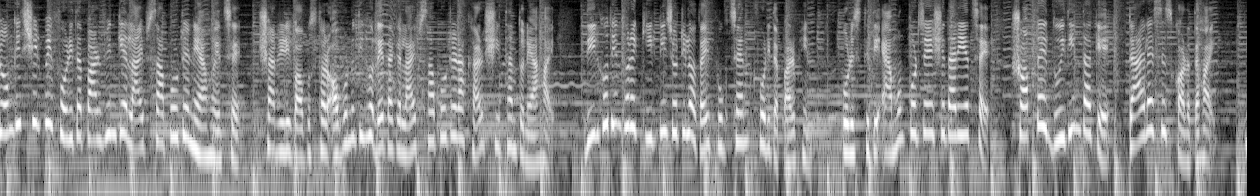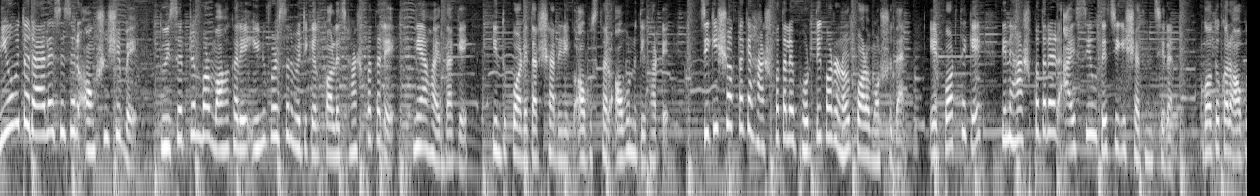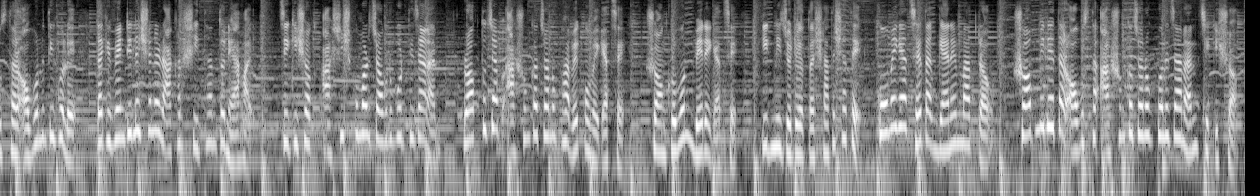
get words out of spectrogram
সংগীত শিল্পী ফরিদা পারভিনকে লাইফ সাপোর্টে নেওয়া হয়েছে। শারীরিক অবস্থার অবনতি হলে তাকে লাইফ সাপোর্টে রাখার সিদ্ধান্ত নেওয়া হয়। দীর্ঘদিন ধরে কিডনি জটিলতায় ভুগছেন ফরিদা পারভিন। পরিস্থিতি এমন পর্যায়ে এসে দাঁড়িয়েছে, সপ্তাহে দুই দিন তাকে ডায়ালাইসিস করাতে হয়। নিয়মিত ডায়ালাইসিসের অংশ হিসেবে দুই September Mahakali universal medical college হাসপাতালে নেওয়া হয় তাকে, কিন্তু পরে তার শারীরিক অবস্থার অবনতি ঘটে। চিকিৎসক তাকে হাসপাতালে ভর্তি করানোর পরামর্শ দেন। এরপর থেকে তিনি হাসপাতালের আইসিইউতে চিকিৎসাধীন ছিলেন। গতকাল অবস্থার অবনতি হলে তাকে ভেন্টিলেশনে রাখার সিদ্ধান্ত নেওয়া হয়। চিকিৎসক আশিস কুমার চক্রবর্তী জানান, রক্তচাপ আশঙ্কাজনকভাবে কমে গেছে, সংক্রমণ বেড়ে গেছে। কিডনি জটিলতার সাথে সাথে কমে গেছে তার জ্ঞানের মাত্রাও। সব মিলিয়ে তার অবস্থা আশঙ্কাজনক বলে জানান চিকিৎসক।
